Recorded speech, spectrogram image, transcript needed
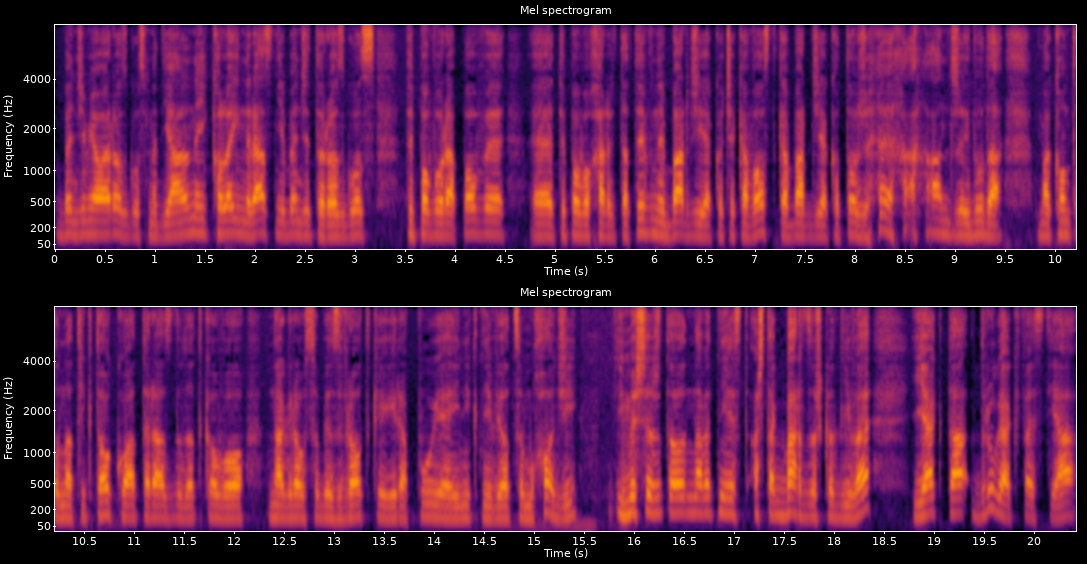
będzie miała rozgłos medialny i kolejny raz nie będzie to rozgłos typowo rapowy, e, typowo charytatywny, bardziej jako ciekawostka, bardziej jako to, że Andrzej Duda ma konto na TikToku, a teraz dodatkowo nagrał sobie zwrotkę i rapuje i nikt nie wie o co mu chodzi. I myślę, że to nawet nie jest aż tak bardzo szkodliwe, jak ta druga kwestia,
